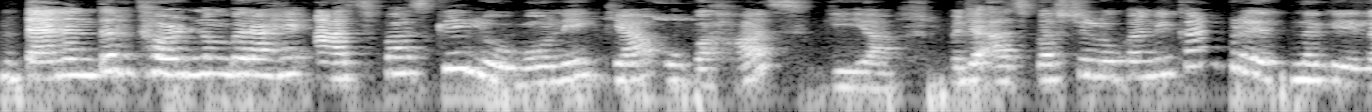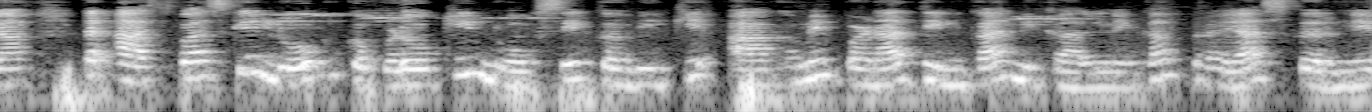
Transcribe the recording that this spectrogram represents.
त्यानंतर थर्ड नंबर आहे आसपास के लोगों ने क्या उपहास किया? म्हणजे आसपासच्या लोकांनी काय प्रयत्न केला? तर आसपास के लोग कपडो की नोक से कवि की आग में पड़ा तिनका निकालने का प्रयास करने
